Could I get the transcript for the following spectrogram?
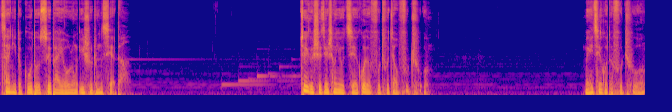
在《你的孤独虽败犹荣》一书中写的：“这个世界上有结果的付出叫付出，没结果的付出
